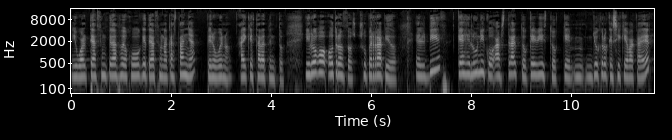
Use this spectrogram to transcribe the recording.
igual te hace un pedazo de juego que te hace una castaña, pero bueno, hay que estar atento. Y luego otros dos, súper rápido. El Bid, que es el único abstracto que he visto que mm, yo creo que sí que va a caer,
